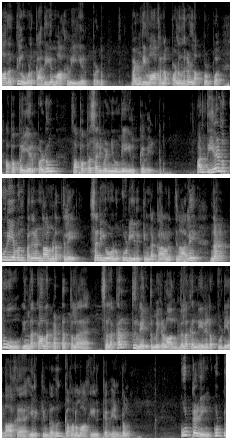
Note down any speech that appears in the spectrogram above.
மாதத்தில் உங்களுக்கு அதிகமாகவே ஏற்படும். வண்டி வாகன பழுதுகள் அப்பப்போ அப்பப்போ ஏற்படும். அப்பப்போ சரி பண்ணி கொண்டே இருக்க வேண்டும். அடுத்து ஏழுக்குரியவன் பனிரெண்டாம் இடத்திலே சனியோடு கூடியிருக்கின்ற காரணத்தினாலே நட்பு இந்த காலகட்டத்தில் சில கருத்து வேற்றுமைகளால் விலக நேரிடக்கூடியதாக இருக்கின்றது. கவனமாக இருக்க வேண்டும். கூட்டணி கூட்டு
